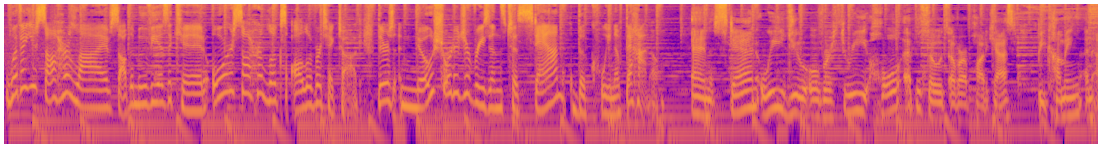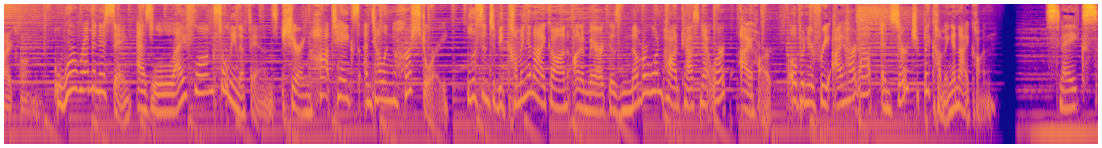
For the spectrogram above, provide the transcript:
Whether you saw her live, saw the movie as a kid, or saw her looks all over TikTok, there's no shortage of reasons to stan the Queen of Tejano. And Stan, we do over three whole episodes of our podcast, Becoming an Icon. We're reminiscing as lifelong Selena fans, sharing hot takes and telling her story. Listen to Becoming an Icon on America's number one podcast network, iHeart. Open your free iHeart app and search Becoming an Icon. Snakes,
